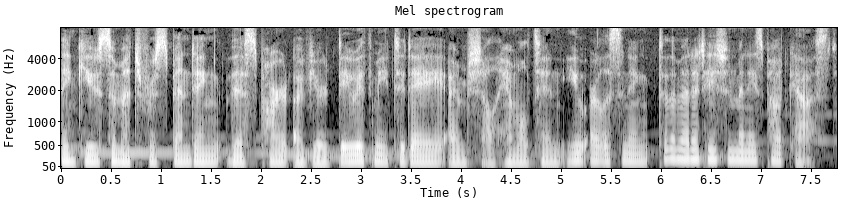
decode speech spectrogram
Thank you so much for spending this part of your day with me today. I'm Chel Hamilton. You are listening to the Meditation Minis podcast.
